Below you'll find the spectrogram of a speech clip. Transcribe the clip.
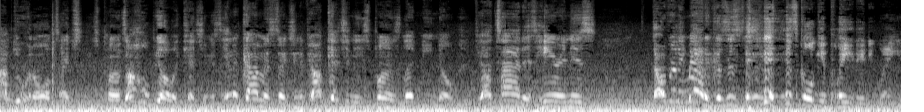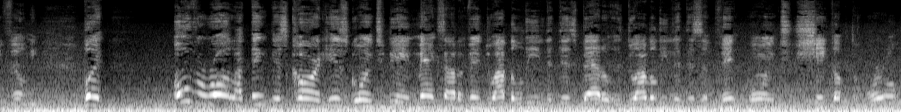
I'm doing all types of these puns. I hope y'all are catching this. In the comment section, if y'all catching these puns, let me know. If y'all tired of hearing this, don't really matter because it's, it's going to get played anyway, you feel me? But overall, I think this card is going to be a max out event. Do I believe that this battle, do I believe that this event going to shake up the world?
